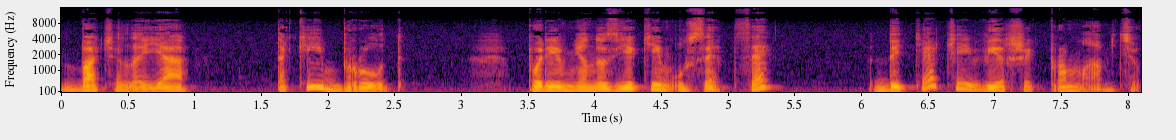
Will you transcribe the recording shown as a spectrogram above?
Бачила я такий бруд, порівняно з яким усе це дитячий віршик про мамцю.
